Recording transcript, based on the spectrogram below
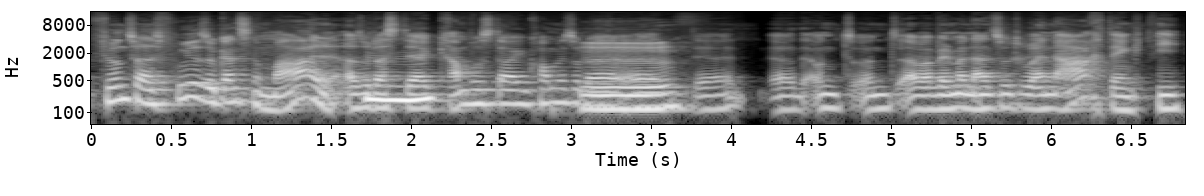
für uns war das früher so ganz normal, also dass der Krampus da gekommen ist oder Mhm. äh, der, äh, und, und aber wenn man dann so drüber nachdenkt, wie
